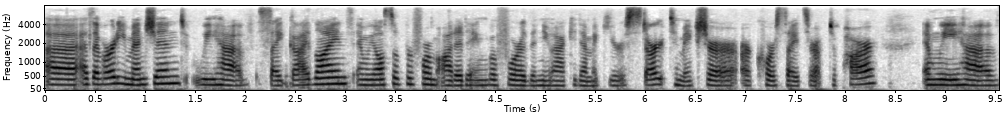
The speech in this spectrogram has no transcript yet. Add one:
uh, as I've already mentioned, we have site guidelines and we also perform auditing before the new academic years start to make sure our course sites are up to par. And we have,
